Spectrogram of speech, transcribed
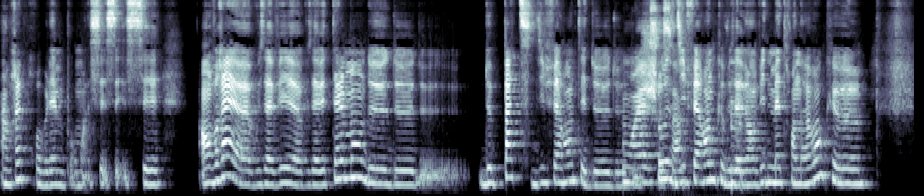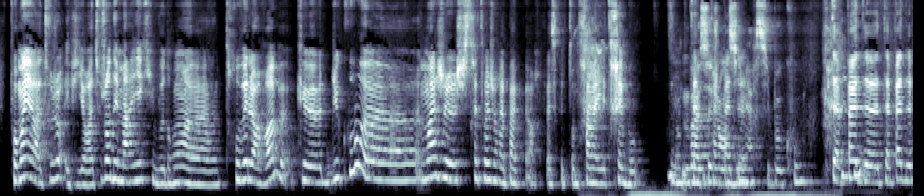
un vrai problème pour moi. C'est, c'est, en vrai, euh, vous avez, vous avez tellement de, de, de de pattes différentes et de, de, choses différentes que vous mm. avez envie de mettre en avant que pour moi il y aura toujours et puis il y aura toujours des mariés qui voudront euh, trouver leur robe que du coup euh, moi je, je serais toi j'aurais pas peur parce que ton travail est très beau. Bah, c'est gentil merci beaucoup. t'as pas de t'as pas de,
